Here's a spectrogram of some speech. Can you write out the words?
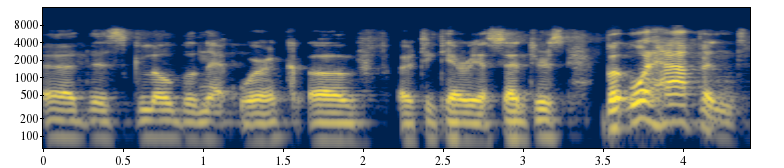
uh, this global network of urticaria centers. But what happened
